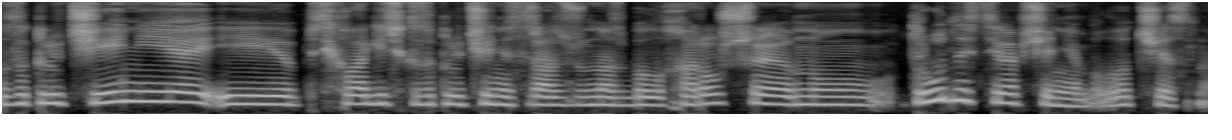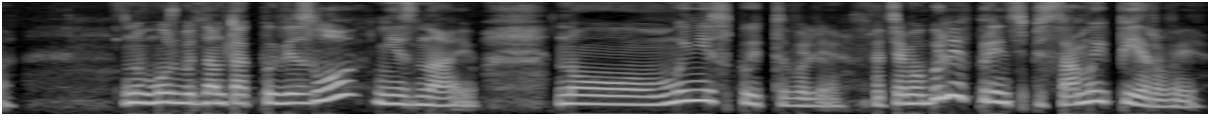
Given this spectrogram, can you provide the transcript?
заключение, и психологическое заключение сразу же у нас было хорошее. Ну, трудностей вообще не было, вот честно. Ну, может быть, нам так повезло, не знаю, но мы не испытывали. Хотя мы были, в принципе, самые первые,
